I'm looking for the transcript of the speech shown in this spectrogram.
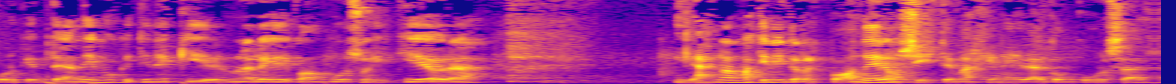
porque entendimos que tiene que ir en una ley de concursos y quiebra y las normas tienen que responder a un sistema general concursal,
